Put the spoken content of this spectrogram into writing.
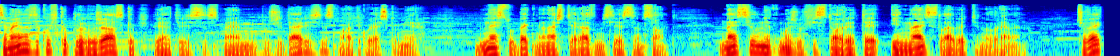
Семейна закуска продължава, скъпи приятели, с мен, Божидар и с моята колежка Мира. Днес обект на нашите размисли е Самсон. Най-силният мъж в историята и най-слабият едновременно. Човек,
